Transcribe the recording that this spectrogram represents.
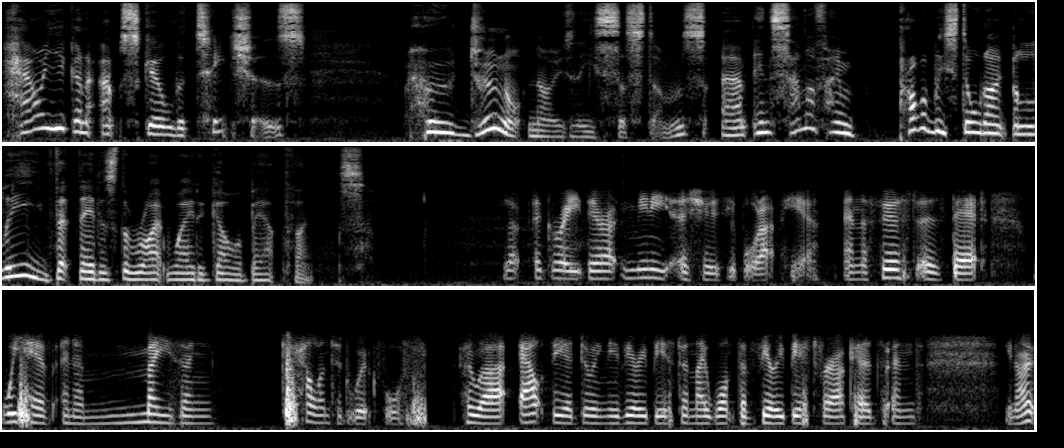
How are you going to upskill the teachers who do not know these systems, um, and some of whom probably still don't believe that that is the right way to go about things? Look, agree. There are many issues you brought up here, and the first is that we have an amazing, talented workforce who are out there doing their very best, and they want the very best for our kids. And you know,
